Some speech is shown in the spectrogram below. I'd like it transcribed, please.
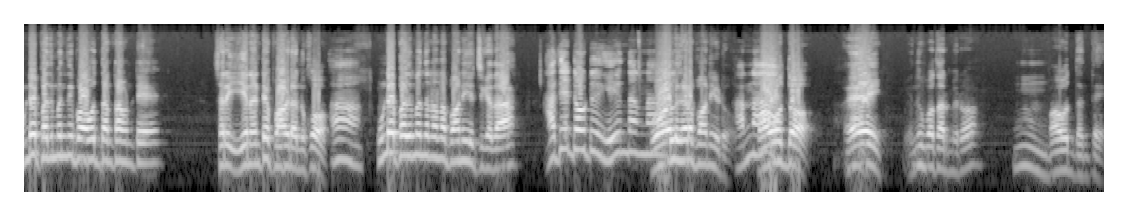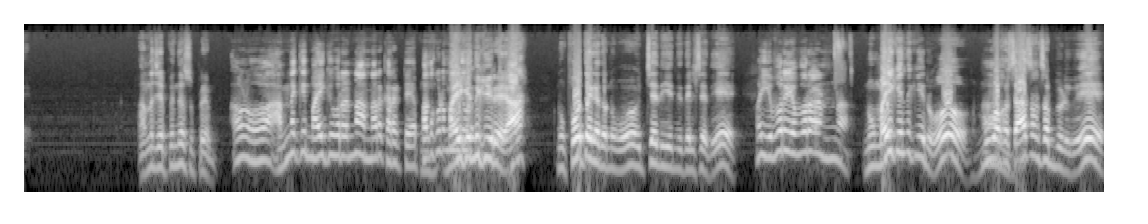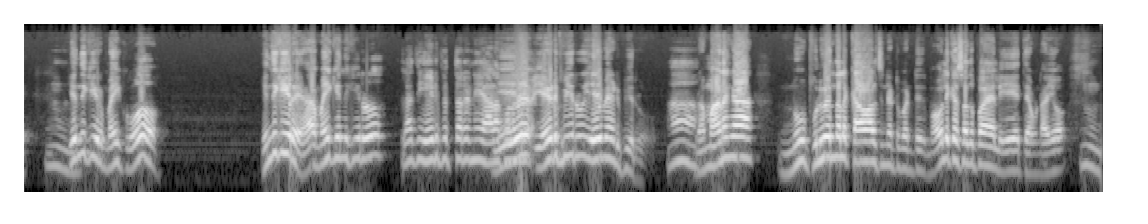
ఉండే పది మంది బావద్దు అంటా ఉంటే? సరే ఈయనంటే పాడు అనుకో. ఉండే పది మంది నన్ను పానీయచ్చు కదా? అదే డౌట్ ఏందన్నా? వాళ్ళు కూడా పానీయుడు. అన్న? బావద్దు. ఏయ్ ఎందుకు పోతారు మీరు. బావద్దు అంతే అన్న చెప్పిందే సుప్రీం. అవును అన్నకి మైక్ ఇవ్వరన్నా అన్నారు కరెక్టే? పదకొండు మైక్ ఎందుకు ఇరేయా నువ్వు పోతే కదా నువ్వు ఇచ్చేది ఏంది తెలిసేది? ఇవ్వరు ఇవ్వరు అన్న నువ్వు మైక్ ఎందుకు ఇరు నువ్వు ఒక శాసనసభ్యుడివి. ఎందుకు ఇరు మైకు ఎందుకు ఇరయా మైక్ ఎందుకు ఇరు లేకపోతే ఏడిపిస్తారని. ఏడిపీరు ఏమి ఏడిపీరు. బ్రహ్మాండంగా నువ్వు పులివెందలకు కావాల్సినటువంటి మౌలిక సదుపాయాలు ఏవైతే ఉన్నాయో.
